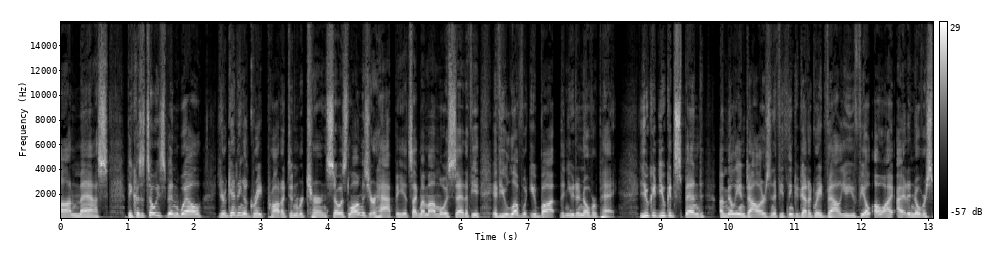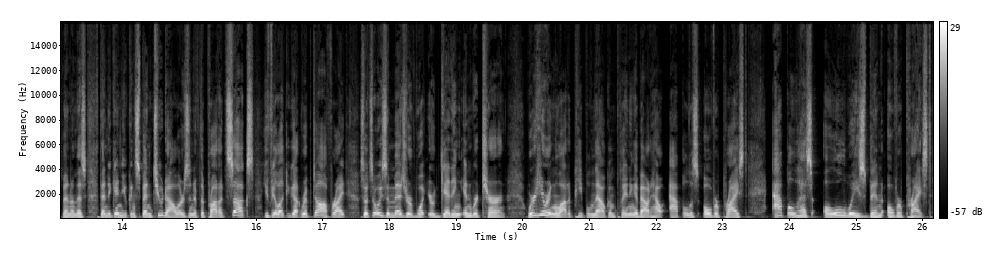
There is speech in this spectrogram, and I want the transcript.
en masse because it's always been well, you're getting a great product in return. So as long as you're happy, it's like my mom always said, if you if you love what you bought, then you didn't overpay. You could you could spend a million dollars, and if you think you got a great value, you feel oh I, I didn't overspend on this. Then again, you can spend two dollars, and if the product sucks, you feel like you got ripped off, right? So it's always a measure of what you're getting in return. We're hearing a lot of people now complaining about how Apple is overpriced. Apple has always been overpriced.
